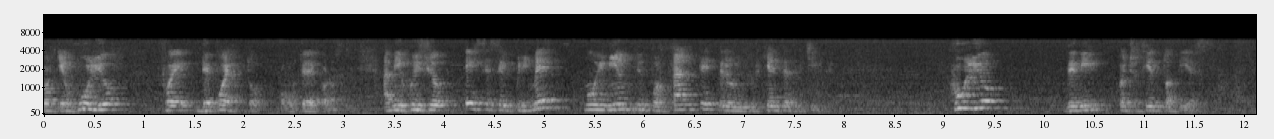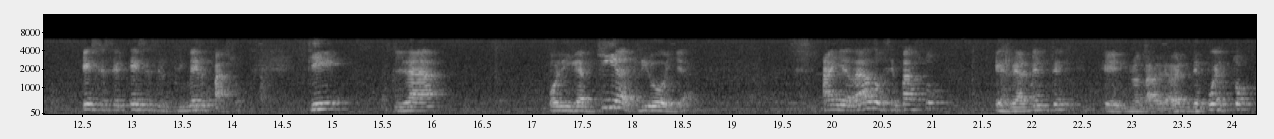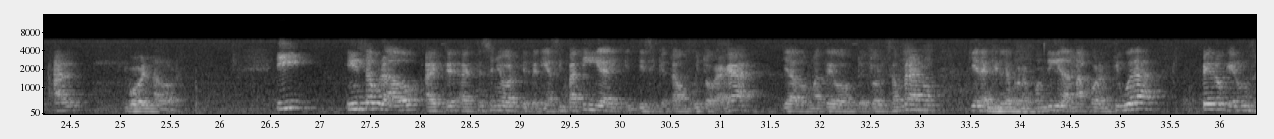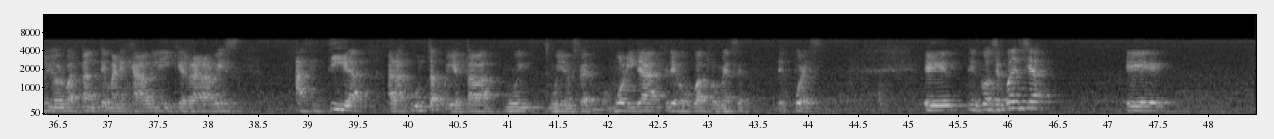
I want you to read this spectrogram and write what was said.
porque en julio fue depuesto, como ustedes conocen. A mi juicio, ese es el primer movimiento importante de los insurgentes de Chile. Julio de 1810. Ese es el, primer paso que la oligarquía criolla haya dado ese paso es realmente eh, notable, haber depuesto al gobernador. Y instaurado a este, este, señor que tenía simpatía y que dice que estaba un poquito cagá, ya don Mateo de Torres Zambrano, que era quien le correspondía más por antigüedad, pero que era un señor bastante manejable y que rara vez asistía a la Junta porque ya estaba muy, muy enfermo. Morirá tres o cuatro meses después. Eh, en consecuencia, eh,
